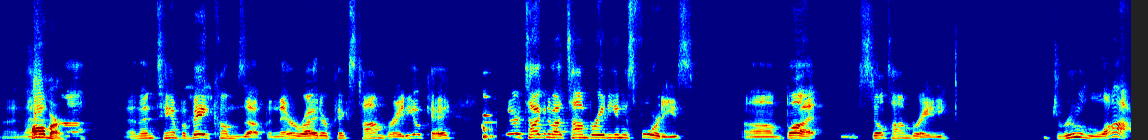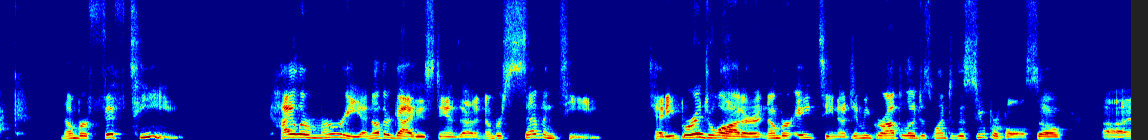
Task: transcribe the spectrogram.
And then, Homer. Uh, and then Tampa Bay comes up, and their writer picks Tom Brady. Okay, we are talking about Tom Brady in his 40s, um, but still Tom Brady. Drew Lock, number 15. Kyler Murray, another guy who stands out at number 17. Teddy Bridgewater at number 18. Now, Jimmy Garoppolo just went to the Super Bowl, so, uh,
